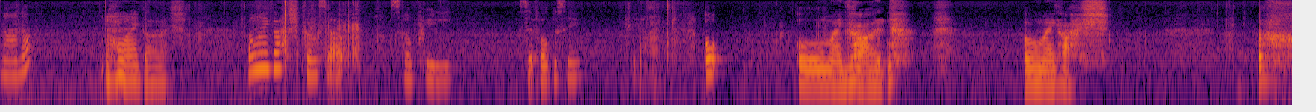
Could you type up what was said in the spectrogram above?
Nana. Oh my gosh. Oh my gosh, close up. So pretty. Is it focusing? Yeah. Oh. Oh my god. Oh my gosh. Oh.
